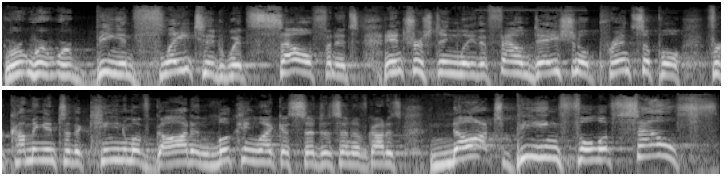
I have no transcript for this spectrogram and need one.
We're, we're, we're, being inflated with self, and it's interestingly the foundational principle for coming into the kingdom of God and looking like a citizen of God is not being full of self.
